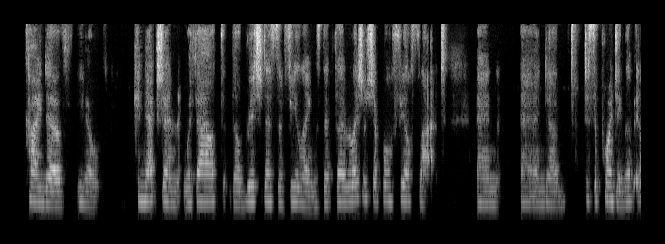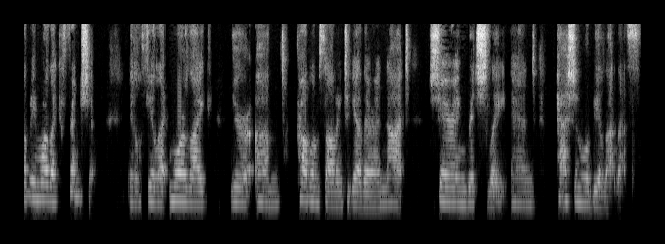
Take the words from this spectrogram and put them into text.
kind of you know connection without the richness of feelings, that the relationship will feel flat and and um, disappointing. It'll be more like friendship. It'll feel like more like you're um, problem solving together and not sharing richly, and passion will be a lot less.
